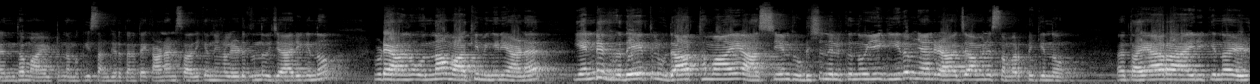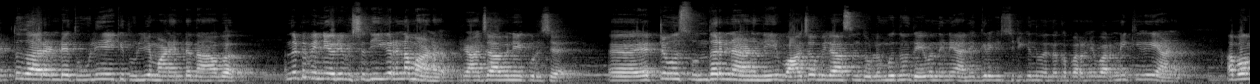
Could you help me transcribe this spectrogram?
ബന്ധമായിട്ട് നമുക്ക് ഈ സങ്കീർത്തനത്തെ കാണാൻ സാധിക്കും. നിങ്ങൾ എടുത്തെന്ന് വിചാരിക്കുന്നു. ഇവിടെ ഒന്നാം വാക്യം ഇങ്ങനെയാണ്. എന്റെ ഹൃദയത്തിൽ ഉദാത്തമായ ആശയം തുടിച്ചു നിൽക്കുന്നു. ഈ ഗീതം ഞാൻ രാജാവിന് സമർപ്പിക്കുന്നു. തയ്യാറായിരിക്കുന്ന എഴുത്തുകാരന്റെ തൂലിയയ്ക്ക് തുല്യമാണ് എന്റെ നാവ്. എന്നിട്ട് പിന്നെ ഒരു വിശദീകരണമാണ് രാജാവിനെ കുറിച്ച് ഏറ്റവും സുന്ദരനാണ്. നീ വാചോവിലാസം തുളുമ്പുന്നു. ദൈവം നിന്നെ അനുഗ്രഹിച്ചിരിക്കുന്നു എന്നൊക്കെ പറഞ്ഞ് വർണിക്കുകയാണ്. അപ്പം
